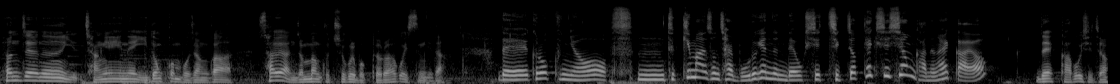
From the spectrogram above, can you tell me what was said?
현재는 이 장애인의 이동권 보장과 사회 안전망 구축을 목표로 하고 있습니다. 네, 그렇군요. 음, 듣기만 해선 잘 모르겠는데 혹시 직접 택시 시험 가능할까요? 네, 가보시죠.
